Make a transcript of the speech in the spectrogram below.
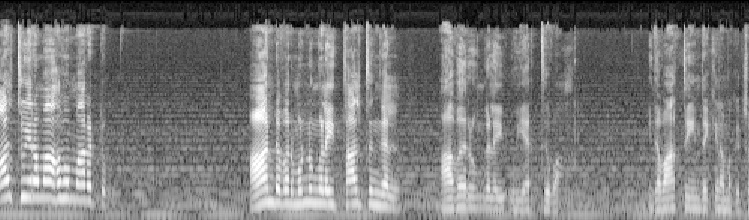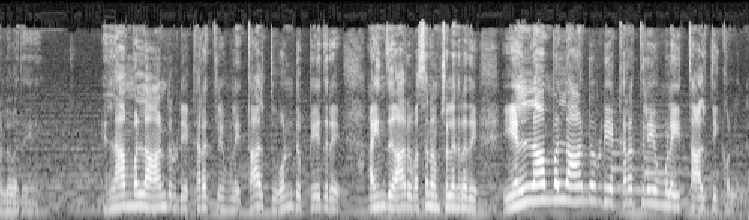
ஆள் துயரமாகவும் மாறட்டும். ஆண்டவர் முன் உங்களை தாழ்த்துங்கள் அவர் உங்களை உயர்த்துவார். இந்த வார்த்தை இன்றைக்கு நமக்கு சொல்லுவது எல்லாம் வல்ல ஆண்டவருடைய கரத்தில் உங்களை தாழ்த்து ஒன்று பேதிரு. ஐந்து ஆறு வசனம் சொல்லுகிறது எல்லாம் வல்ல ஆண்டவருடைய கரத்திலே உங்களை தாழ்த்தி கொள்ளுங்கள்.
